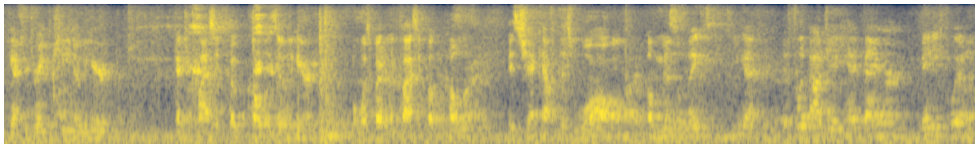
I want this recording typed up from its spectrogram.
You got your drink machine over here. Got your classic Coca-Colas over here. But what's better than classic Coca-Cola is check out this wall of missile baits. You got the flip out jig headbanger, mini flip,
